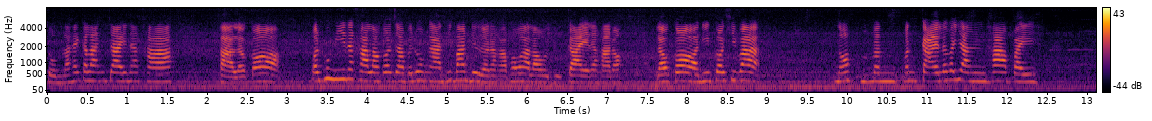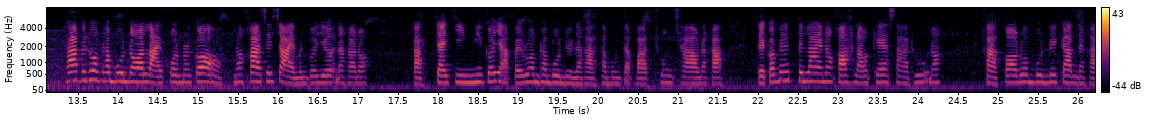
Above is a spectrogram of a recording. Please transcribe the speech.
ชมและให้กำลังใจนะคะ ค่ะแล้วก็ วันพรุ่งนี้นะคะเราก็จะไปร่วมงานที่บ้านเดือนะคะ เพราะว่าเราอยู่ไกลนะคะเนาะแล้วก็นี่ก็คิดว่าเนาะมันมันไกลแล้วก็อย่างหนึ่งถ้าไป ถ้าไปร่วมทำบุญนอนหลายคนมันก็เนาะค่าใช้จ่ายมันก็เยอะนะคะเนาะค่ะ ใจจริงนี่ก็อยากไปร่วมทำบุญอยู่นะคะทำบุญตักบาตรช่วงเช้านะคะ แต่ก็ไม่เป็นไรเนาะค่ะ เราแค่สาธุเนาะค่ะ ก็ร่วมบุญด้วยกันนะคะ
